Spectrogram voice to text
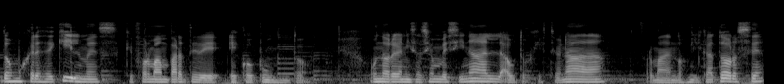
dos mujeres de Quilmes que forman parte de Ecopunto, una organización vecinal autogestionada, formada en 2014,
